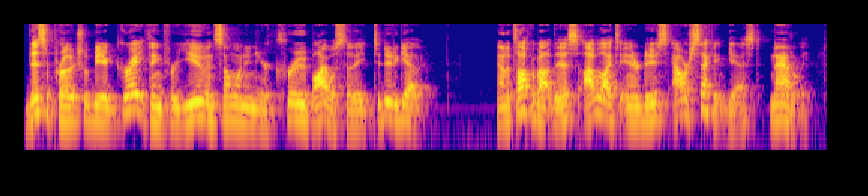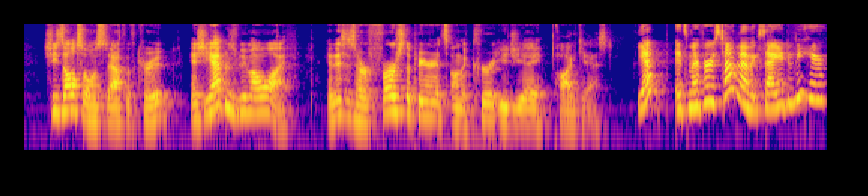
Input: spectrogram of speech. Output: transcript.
This approach would be a great thing for you and someone in your Cru Bible study to do together. Now, to talk about this, I would like to introduce our second guest, Natalie. She's also on staff with Cru, and she happens to be my wife. And this is her first appearance on the Cru at UGA podcast. Yep, it's my first time. I'm excited to be here.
